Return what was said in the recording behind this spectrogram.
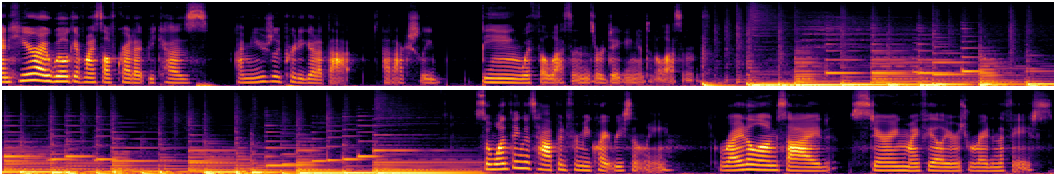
And here I will give myself credit because I'm usually pretty good at that, at actually being with the lessons or digging into the lessons. So, one thing that's happened for me quite recently, right alongside staring my failures right in the face,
